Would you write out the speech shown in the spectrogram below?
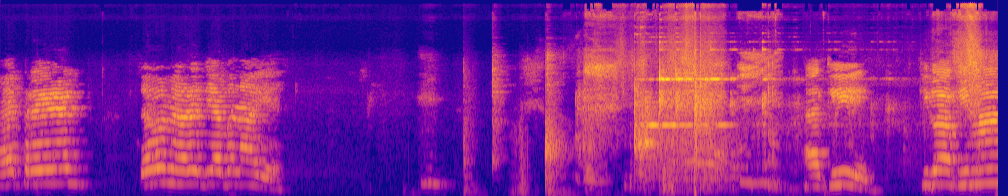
હાય ફ્રેન્ડ ચલો અમે અડદિયા બનાવીએ. આ ઘી. કિલા ઘીમાં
